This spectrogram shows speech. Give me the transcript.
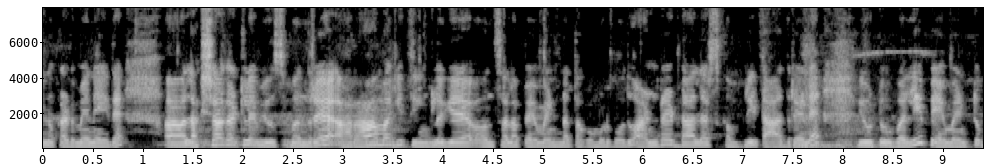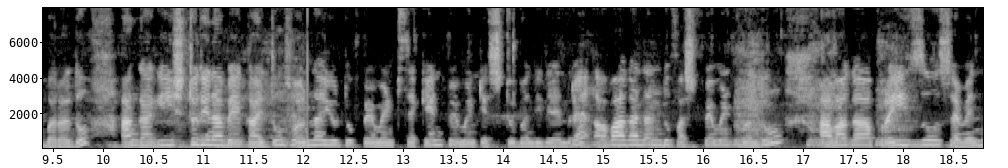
ಇನ್ನೂ ಕಡಿಮೆನೇ ಇದೆ. ಲಕ್ಷಗಟ್ಟಲೆ ವ್ಯೂಸ್ ಬಂದರೆ ಆರಾಮಾಗಿ ತಿಂಗಳಿಗೆ ಒಂದು ಸಲ ಪೇಮೆಂಟ್ನ ತೊಗೊಂಬಿಡ್ಬೋದು. ಹಂಡ್ರೆಡ್ ಡಾಲರ್ಸ್ ಕಂಪ್ಲೀಟ್ ಆದ್ರೇ ಯೂಟ್ಯೂಬಲ್ಲಿ ಪೇಮೆಂಟು ಬರೋದು. ಹಂಗಾಗಿ ಇಷ್ಟು ದಿನ ಬೇಕಾಯಿತು. ಸ್ವಲ್ಪ ಯೂಟ್ಯೂಬ್ ಪೇಮೆಂಟ್ ಸೆಕೆಂಡ್ ಪೇಮೆಂಟ್ ಎಷ್ಟು ಬಂದಿದೆ ಅಂದರೆ ಆವಾಗ ನಂದು ಫಸ್ಟ್ ಪೇಮೆಂಟ್ ಬಂದು ಆವಾಗ ಪ್ರೈಸು ಸೆವೆನ್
